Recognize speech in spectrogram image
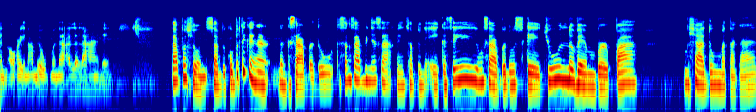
yan okay na kami huwag mo na alalahanin tapos yun sabi ko ba't ka nga nagsabado tapos ang sabi niya sa akin sabi niya eh kasi yung Sabado schedule November pa masyadong matagal.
